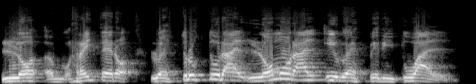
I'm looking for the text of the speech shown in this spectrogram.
Lo reitero, lo estructural, lo moral y lo espiritual.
